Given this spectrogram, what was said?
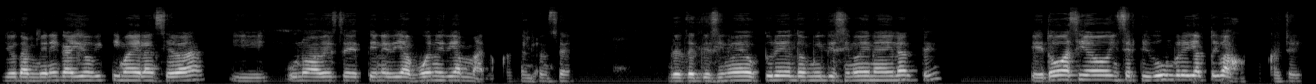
yo también he caído víctima de la ansiedad y uno a veces tiene días buenos y días malos. Entonces, desde el 19 de octubre del 2019 en adelante, eh, todo ha sido incertidumbre y alto y bajo, ¿cachai?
